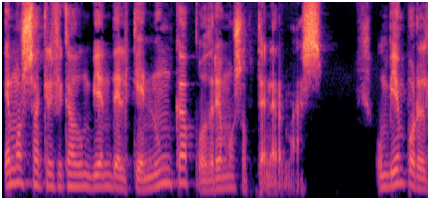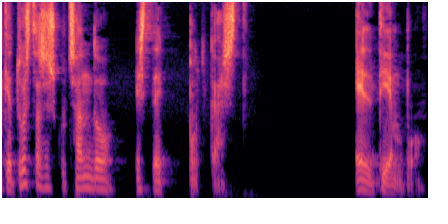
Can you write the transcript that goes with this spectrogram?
hemos sacrificado un bien del que nunca podremos obtener más. Un bien por el que tú estás escuchando este podcast. El tiempo.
